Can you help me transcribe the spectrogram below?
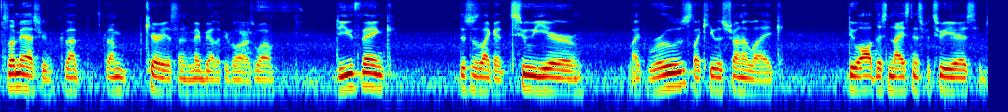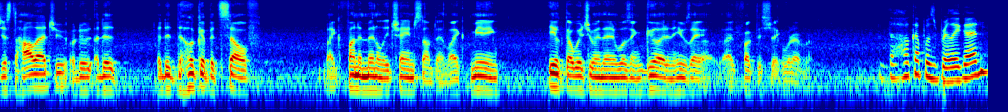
So let me ask you, because I'm curious, and maybe other people are as well. Do you think this was like a two-year, like ruse? Like he was trying to like do all this niceness for two years just to holler at you, or, did or did the hookup itself like fundamentally change something? Like meaning he hooked up with you and then it wasn't good, and he was like, like fuck this chick or whatever. the hookup was really good.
